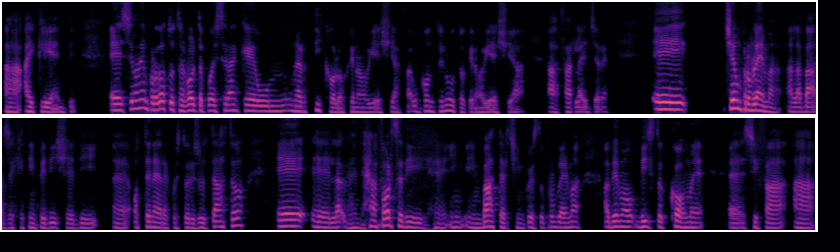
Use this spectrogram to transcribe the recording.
a, ai clienti. E se non è un prodotto, talvolta può essere anche un, un articolo che non riesci a fare, un contenuto che non riesci a, a far leggere. E c'è un problema alla base che ti impedisce di eh, ottenere questo risultato e eh, la, a forza di eh, imbatterci in questo problema abbiamo visto come eh, si fa a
